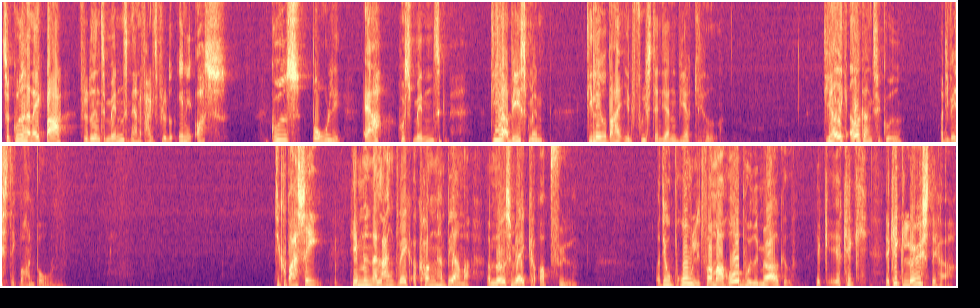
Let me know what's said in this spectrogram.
Så Gud han er ikke bare flyttet ind til menneskene, han er faktisk flyttet ind i os. Guds bolig er hos menneskene. De her vismænd, de levede bare i en fuldstændig anden virkelighed. De havde ikke adgang til Gud, og de vidste ikke, hvor han boede. De kunne bare se, himlen er langt væk, og kongen han beder mig om noget, som jeg ikke kan opfylde. Og det er ubrugeligt for mig at råbe ud i mørket. Jeg, jeg, kan ikke, jeg kan ikke løse det her.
